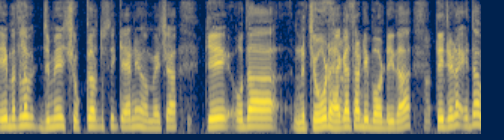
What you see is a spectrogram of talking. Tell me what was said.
ਇਹ ਮਤਲਬ ਜਿਵੇਂ ਸ਼ੁਕਰ ਤੁਸੀਂ ਕਹਿੰਦੇ ਹੋ ਹਮੇਸ਼ਾ ਕਿ ਉਹਦਾ ਨਿਚੋੜ ਹੈਗਾ ਸਾਡੀ ਬਾਡੀ ਦਾ ਤੇ ਜਿਹੜਾ ਇਹਦਾ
